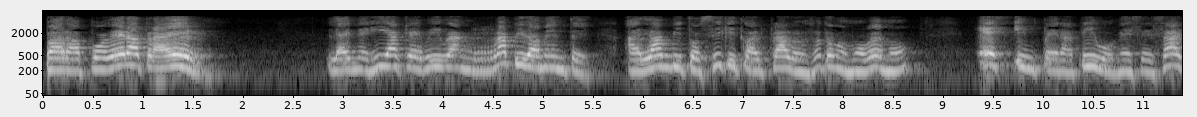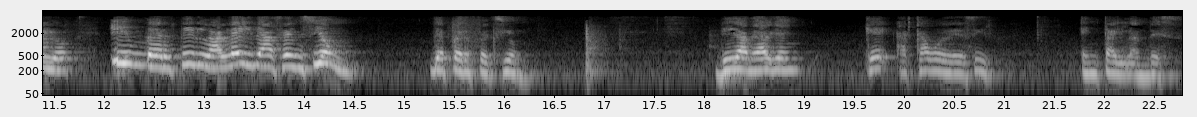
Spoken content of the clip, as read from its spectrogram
Para poder atraer la energía que vivan rápidamente al ámbito psíquico astral donde nosotros nos movemos, es imperativo, necesario, invertir la ley de ascensión de perfección. Dígame alguien qué acabo de decir en tailandés.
